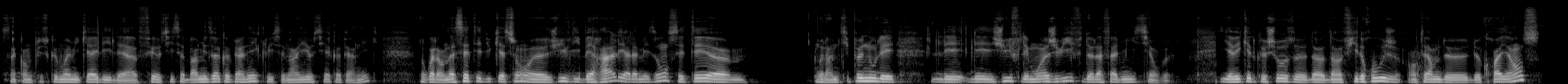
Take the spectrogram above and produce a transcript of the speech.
50 plus que moi, Michael, il a fait aussi sa bar mitzvah à Copernic. Lui, s'est marié aussi à Copernic. Donc voilà, on a cette éducation euh, juive libérale. Et à la maison, c'était euh, voilà, un petit peu nous, les, les, juifs les moins juifs de la famille, si on veut. Il y avait quelque chose d'un fil rouge en termes de, de croyances,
